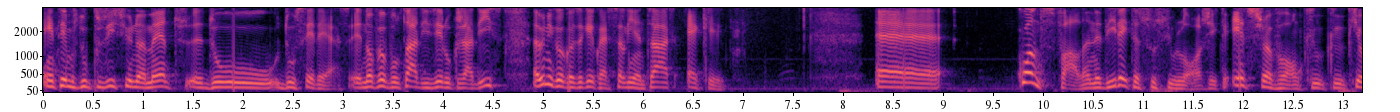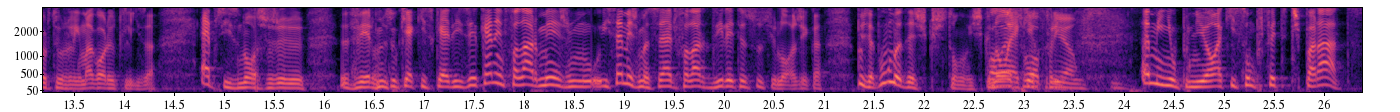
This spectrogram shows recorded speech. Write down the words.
em termos do posicionamento eh, do, do CDS. Eu não vou voltar a dizer o que já disse. A única coisa que eu quero salientar é que uh, quando se fala na direita sociológica, esse chavão que, que, que Artur Lima agora utiliza, é preciso nós uh, vermos o que é que isso quer dizer. Querem falar mesmo, isso é mesmo a sério, falar de direita sociológica. Por exemplo, uma das questões que Qual não é, é aqui opinião? a minha opinião é que isso é um perfeito disparate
